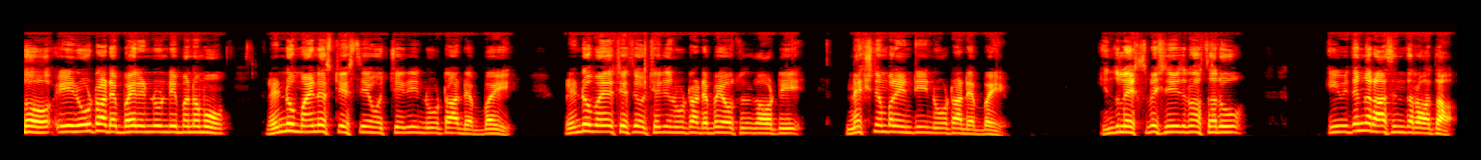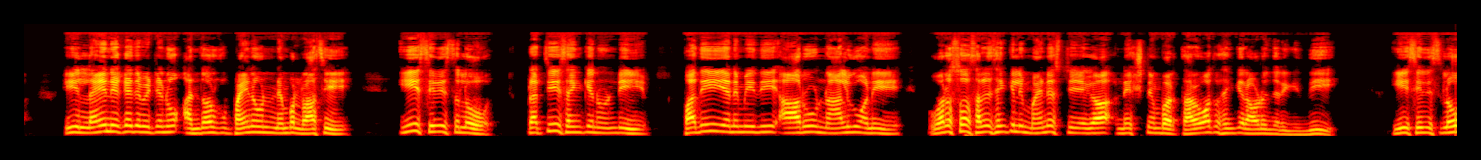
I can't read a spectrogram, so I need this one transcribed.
సో ఈ నూట డెబ్భై రెండు నుండి మనము రెండు మైనస్ చేస్తే వచ్చేది నూట డెబ్భై. రెండు మైనస్ చేస్తే వచ్చేది నూట డెబ్బై అవుతుంది కాబట్టి నెక్స్ట్ నెంబర్ ఏంటి? నూట డెబ్భై. ఇందులో ఎక్స్ప్రెషన్ ఏ విధంగా రాస్తారు? ఈ విధంగా రాసిన తర్వాత ఈ లైన్ ఎక్కడైతే పెట్టానో అంతవరకు పైన ఉన్న నెంబర్ రాసి ఈ సిరీస్లో ప్రతి సంఖ్య నుండి పది ఎనిమిది ఆరు నాలుగు అని వరుస సరి సంఖ్యలు మైనస్ చేయగా నెక్స్ట్ నెంబర్ తర్వాత సంఖ్య రావడం జరిగింది. ఈ సిరీస్లో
